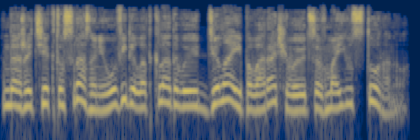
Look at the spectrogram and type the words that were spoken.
Даже те, кто сразу не увидел, откладывают дела и поворачиваются в мою сторону.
